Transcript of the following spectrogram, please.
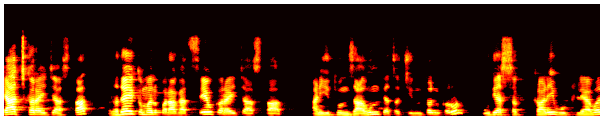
कॅच करायचे असतात हृदय कमल परागात सेव्ह करायचे असतात. आणि इथून जाऊन त्याचं चिंतन करून उद्या सकाळी उठल्यावर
